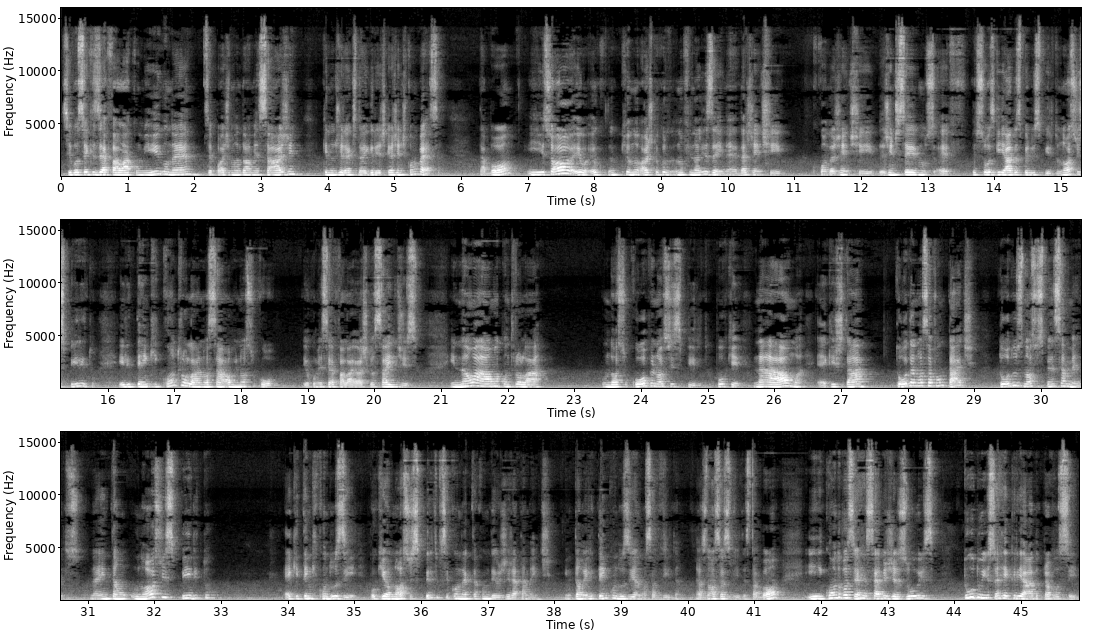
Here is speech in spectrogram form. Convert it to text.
se você quiser falar comigo, né? Você pode mandar uma mensagem aqui no direct da igreja que a gente conversa, tá bom? E só eu, eu que eu acho que eu não finalizei, né? Da gente quando a gente a gente sermos é, pessoas guiadas pelo Espírito. Nosso Espírito, ele tem que controlar nossa alma e nosso corpo. Eu comecei a falar, eu acho que eu saí disso. E não a alma controlar o nosso corpo e o nosso espírito. Porque na alma é que está toda a nossa vontade, todos os nossos pensamentos, né? Então, o nosso espírito é que tem que conduzir, porque o nosso espírito se conecta com Deus diretamente. Então, ele tem que conduzir a nossa vida, as nossas vidas, tá bom? E quando você recebe Jesus, tudo isso é recriado para você.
